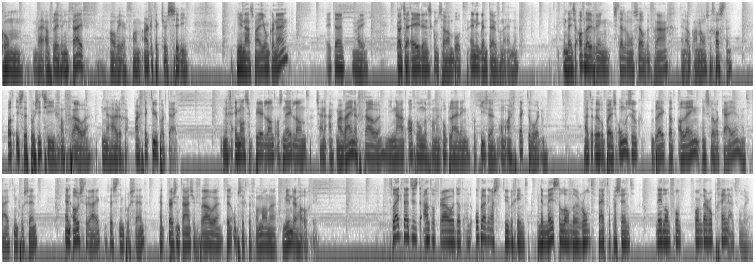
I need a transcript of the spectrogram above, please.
Welkom bij aflevering 5 alweer van Architecture City. Hier naast mij Jon Kornijn. Hey Teun. Hey. Katja Edens komt zo aan bod. En ik ben Teun van den Ende. In deze aflevering stellen we onszelf de vraag, en ook aan onze gasten... wat is de positie van vrouwen in de huidige architectuurpraktijk? In een geëmancipeerd land als Nederland zijn er eigenlijk maar weinig vrouwen... die na het afronden van hun opleiding voor kiezen om architect te worden... Uit Europees onderzoek bleek dat alleen in Slowakije met 15% en Oostenrijk 16% het percentage vrouwen ten opzichte van mannen minder hoog ligt. Tegelijkertijd is het aantal vrouwen dat aan de opleiding architectuur begint in de meeste landen rond 50%. Nederland vormt, daarop geen uitzondering.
